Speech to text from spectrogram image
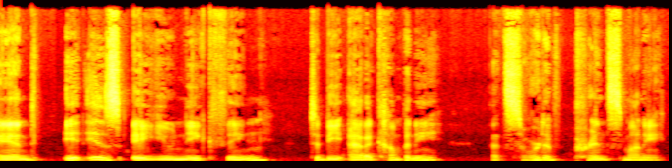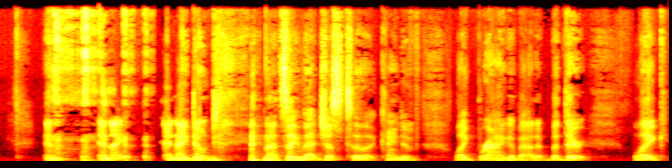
and it is a unique thing to be at a company that sort of prints money. And and I and I don't I'm not saying that just to kind of like brag about it, but they're like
